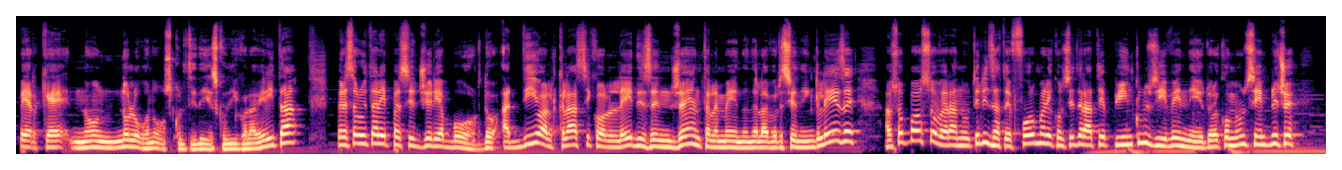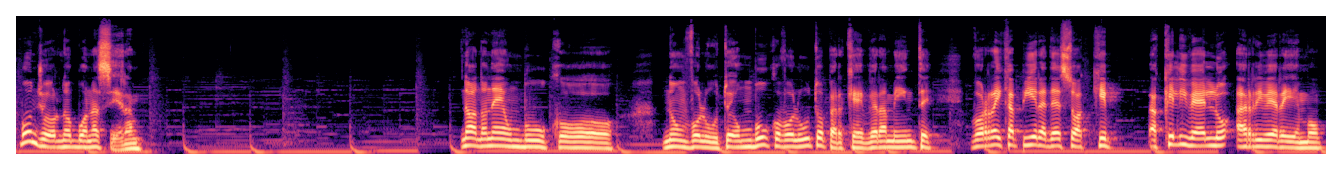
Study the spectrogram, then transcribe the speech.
perché non, non lo conosco il tedesco, dico la verità, per salutare i passeggeri a bordo. Addio al classico ladies and gentlemen nella versione inglese, al suo posto verranno utilizzate formule considerate più inclusive e neutre come un semplice buongiorno, buonasera. No, non è un buco non voluto, è un buco voluto perché veramente vorrei capire adesso a che a che livello arriveremo.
